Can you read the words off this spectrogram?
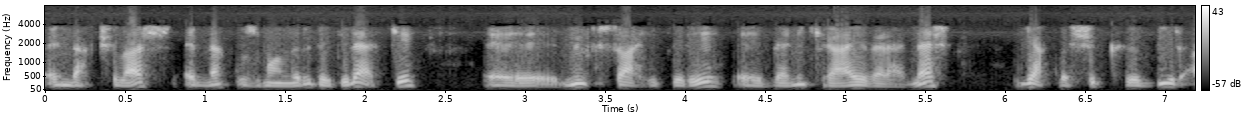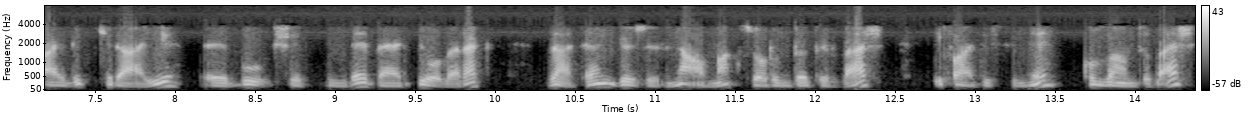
emlakçılar, emlak uzmanları dediler ki e, mülk sahipleri evlerini kiraya verenler yaklaşık bir aylık kirayı e, bu şekilde vergi olarak zaten göz önüne almak zorundadırlar ifadesini kullandılar.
